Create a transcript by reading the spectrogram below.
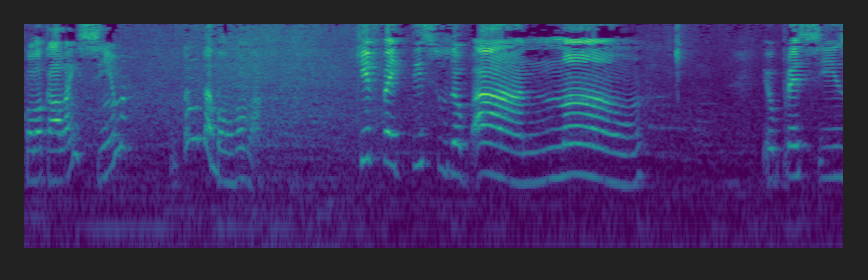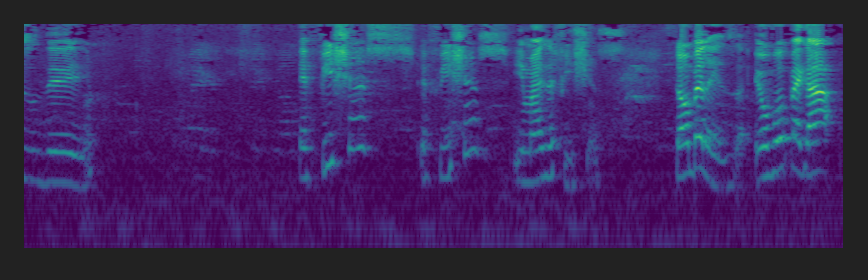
Colocar lá em cima. Então tá bom, vamos lá. Que feitiços eu. Ah, não. Eu preciso de. Efficiency. Efficiency e mais efficiency. Então, beleza. Eu vou pegar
